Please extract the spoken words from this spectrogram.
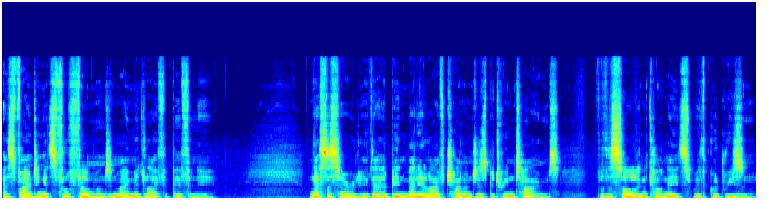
as finding its fulfillment in my midlife epiphany. Necessarily, there had been many life challenges between times for the soul incarnates with good reason.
